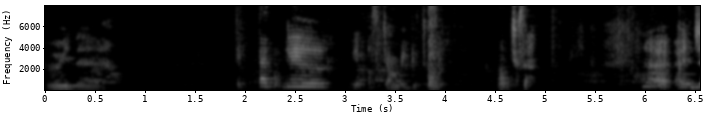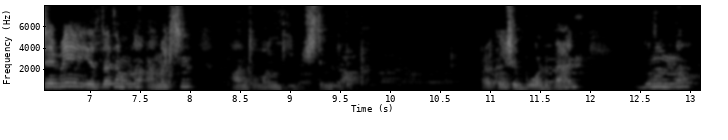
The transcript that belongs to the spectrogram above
Böyle. Dikkatli. Asacağım bir götürüm. Çıksa. Önce bir zaten bunu almak için pantolon giymiştim gidip. Arkadaşlar bu arada ben bununla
